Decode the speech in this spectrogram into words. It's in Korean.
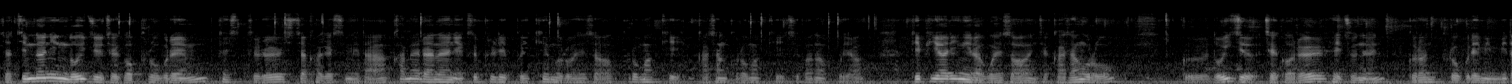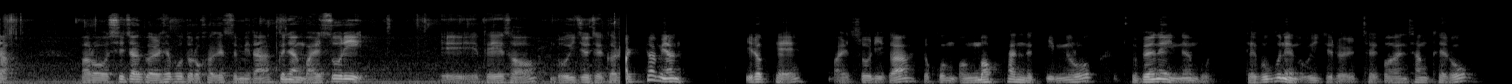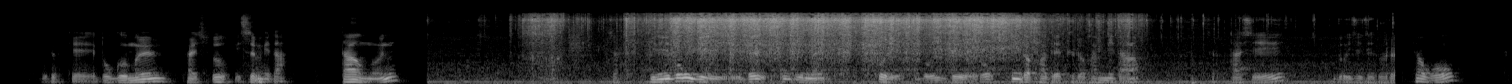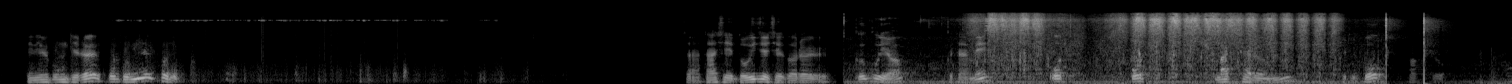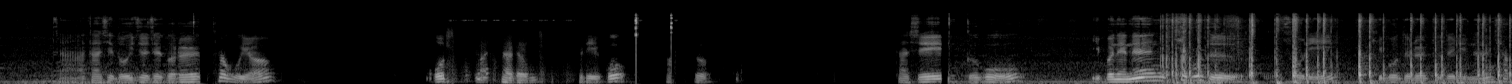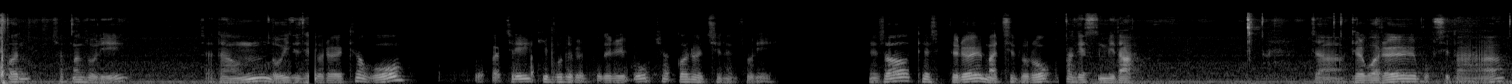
자, 딥러닝 노이즈 제거 프로그램 테스트를 시작하겠습니다. 카메라는 XSplit VCam으로 해서 크로마키, 가상 크로마키 집어넣었고요. DeepHearing이라고 해서 이제 가상으로 그 노이즈 제거를 해주는 그런 프로그램입니다. 바로 시작을 해보도록 하겠습니다. 그냥 말소리에 대해서 노이즈 제거를 켜면 이렇게 말소리가 조금 먹먹한 느낌으로 주변에 있는 뭐 대부분의 노이즈를 제거한 상태로 이렇게 녹음을 할 수 있습니다. 다음은 자, 비닐봉지를 구기는 소리 노이즈로 심각하게 들어갑니다. 자, 다시 노이즈 제거를 켜고 비닐봉지를 구기는 소리 자 다시 노이즈 제거를 끄고요 그 다음에 옷, 옷 마찰음 그리고 다시 노이즈 제거를 켜고요. 옷 마찰음 그리고 박수. 다시 끄고. 이번에는 키보드 소리 키보드를 두드리는 shotgun shotgun 소리. 자 다음 노이즈 제거를 켜고 똑같이 키보드를 두드리고 shotgun을 치는 소리. 해서 테스트를 마치도록 하겠습니다. 자 결과를 봅시다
